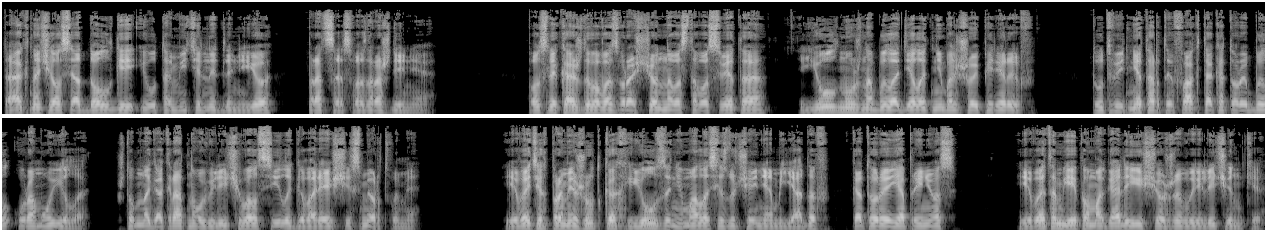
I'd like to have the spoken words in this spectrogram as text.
Так начался долгий и утомительный для нее процесс возрождения. После каждого возвращенного с того света Юл нужно было делать небольшой перерыв. Тут ведь нет артефакта, который был у Рамуила что многократно увеличивал силы говорящей с мертвыми. И в этих промежутках Юл занималась изучением ядов, которые я принес, и в этом ей помогали еще живые личинки.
